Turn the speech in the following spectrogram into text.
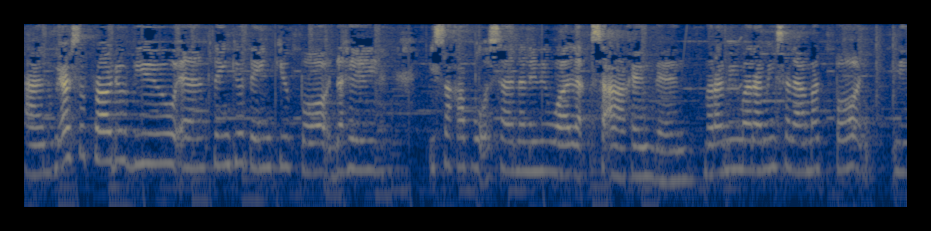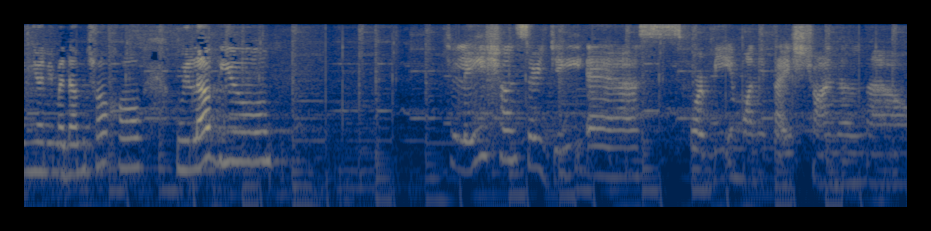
And we are so proud of you and thank you, thank you po dahil isa ka po sa naniniwala sa akin din. Maraming maraming salamat po ninyo ni Madam Choco. We love you! Congratulations, Sir JS, for being monetized channel now.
